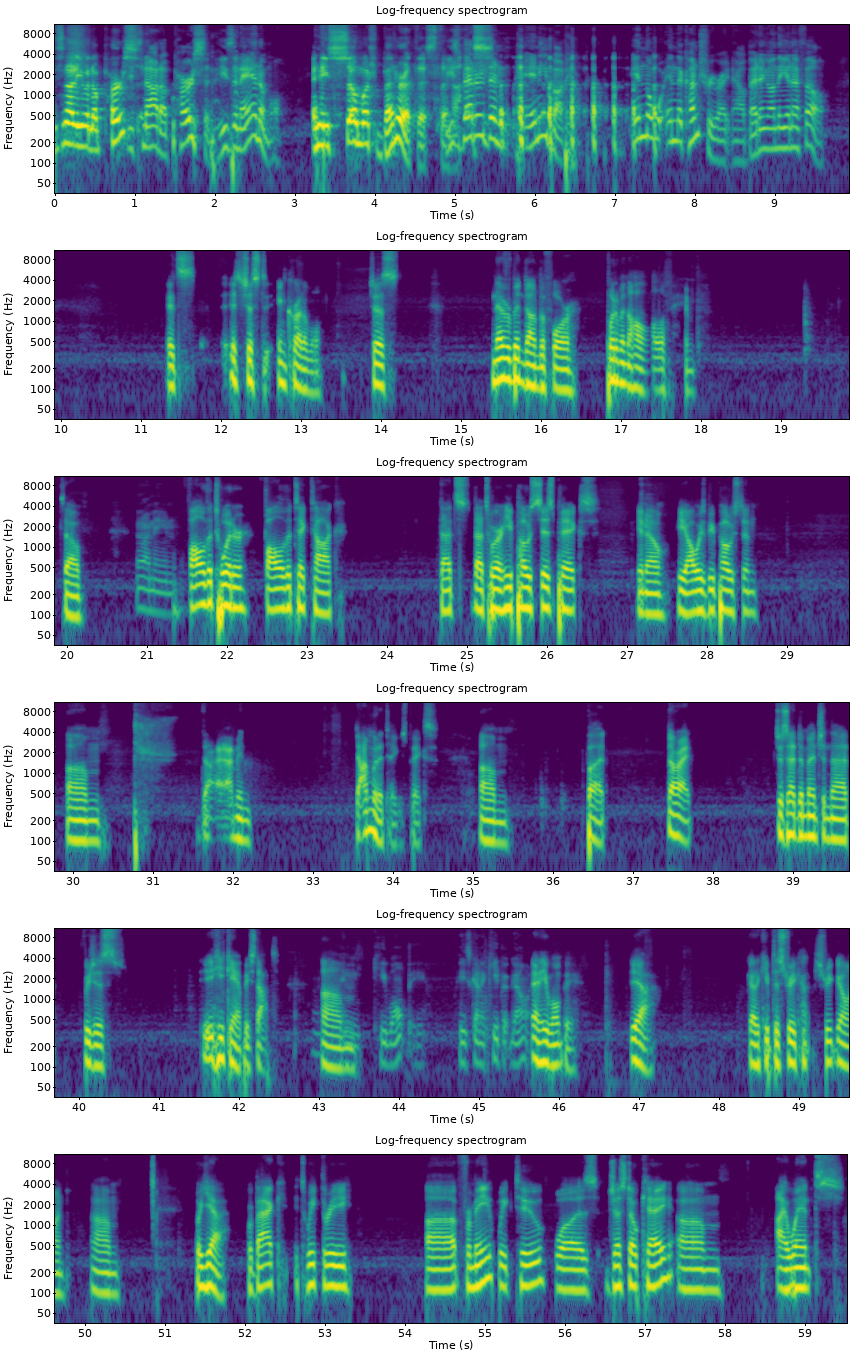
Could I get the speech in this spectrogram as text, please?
not even a person. He's not a person. He's an animal. and he's so much better at this than He's us. better than anybody in the in the country right now betting on the NFL. It's it's just incredible. Just never been done before. Put him in the Hall of Fame. So I mean, follow the Twitter, follow the TikTok. That's that's where he posts his picks. You know, he always be posting. Um, I I mean, I'm gonna take his picks. Um, but all right, just had to mention that we just he can't be stopped. Um, and he won't be. He's gonna keep it going. and he won't be. Yeah, got to keep the streak streak going. Um, but yeah, we're back. It's week three. Uh, for me, week two was just okay. Um, I went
